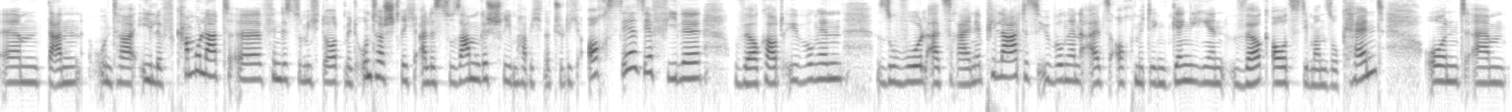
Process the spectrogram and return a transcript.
ähm, dann unter Elif Kamulat äh, findest du mich dort mit Unterstrich alles zusammengeschrieben. Habe ich natürlich auch sehr, sehr viele Workout-Übungen, sowohl als reine Pilates-Übungen als auch mit den gängigen Workouts, die man so kennt. Und ähm,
